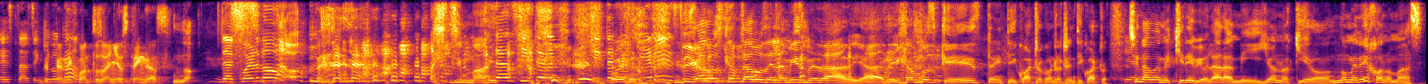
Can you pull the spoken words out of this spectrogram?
Estás Depende de cuántos años tengas. No, De acuerdo. sí, man. O sea, si te, si te Bueno, refieres. digamos que estamos de la misma edad, ya. Digamos que es 34 contra 34. Si una vez me quiere violar a mí y yo no quiero, no me dejo nomás.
